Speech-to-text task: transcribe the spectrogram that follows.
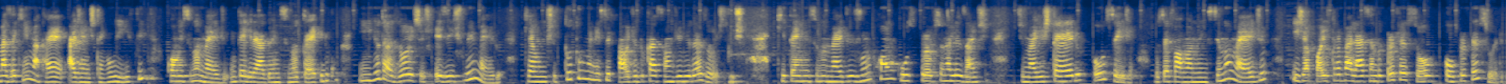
mas aqui em Macaé a gente tem o IFE, com o ensino médio integrado ao ensino técnico, e em Rio das Ostras existe o IMERO, que é o Instituto Municipal de Educação de Rio das Ostras, que tem o ensino médio junto com um curso profissionalizante de magistério, ou seja, você forma no ensino médio e já pode trabalhar sendo professor ou professora.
